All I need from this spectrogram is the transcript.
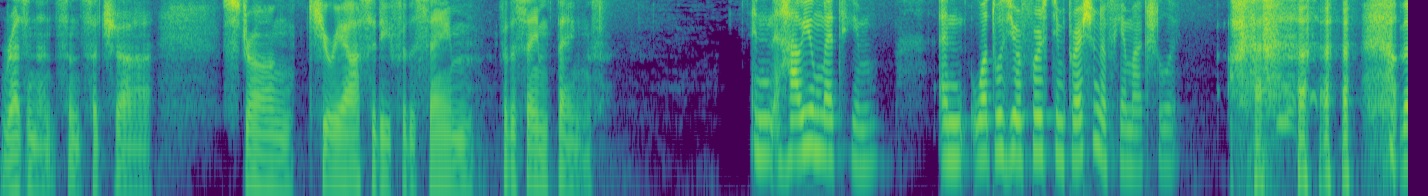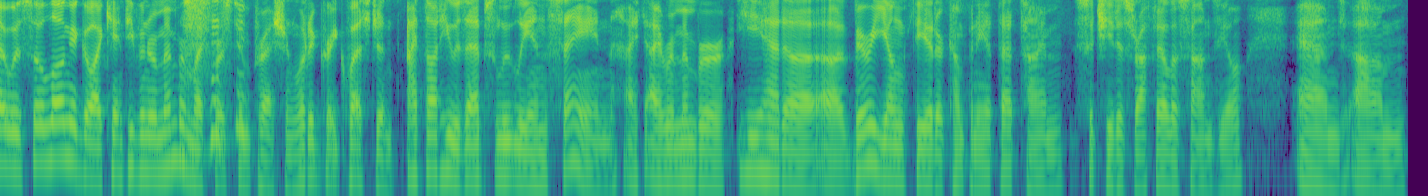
resonance and such a strong curiosity for the same for the same things. And how you met him and what was your first impression of him actually? that was so long ago, I can't even remember my first impression. What a great question. I thought he was absolutely insane. I, I remember he had a, a, very young theater company at that time, Societas Raffaello Sanzio, and um,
